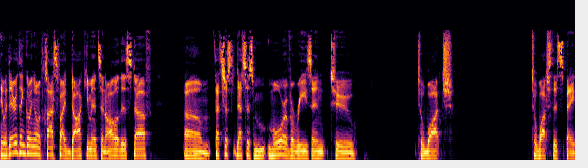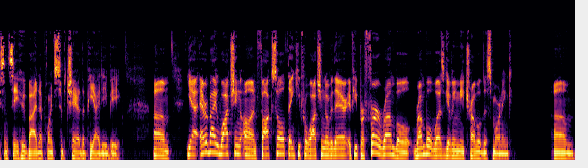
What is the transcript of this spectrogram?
And with everything going on with classified documents and all of this stuff, um, that's just that's just more of a reason to to watch to watch this space and see who Biden appoints to chair the PIDB. Um, yeah, everybody watching on Foxhole, thank you for watching over there. If you prefer Rumble, Rumble was giving me trouble this morning. Um,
